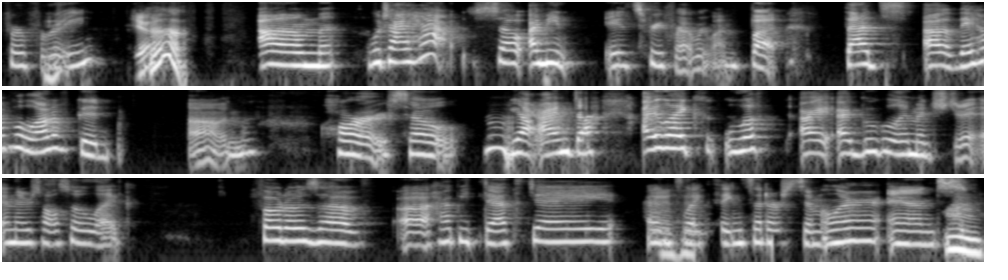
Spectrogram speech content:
for free. Yeah. Yeah, Um, which I have. So I mean, it's free for everyone, but that's uh, they have a lot of good um horror. So Hmm. yeah, I'm. De- I like look. I I Google imaged it, and there's also like photos of uh Happy Death Day and Mhm. like things that are similar. And Mm.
